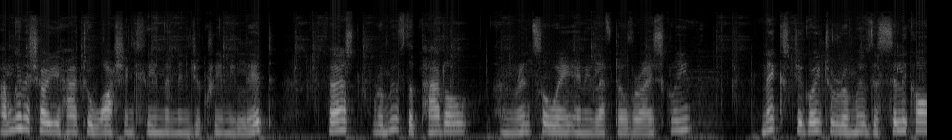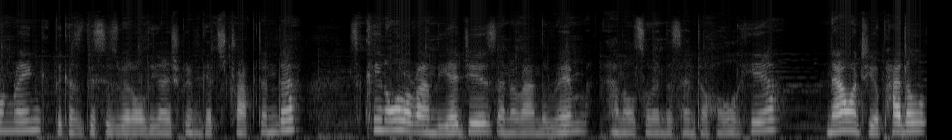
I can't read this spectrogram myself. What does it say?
I'm going to show you how to wash and clean the Ninja Creami lid. First, remove the paddle and rinse away any leftover ice cream. Next, you're going to remove the silicone ring because this is where all the ice cream gets trapped under. So clean all around the edges and around the rim and also in the center hole here. Now onto your paddle,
